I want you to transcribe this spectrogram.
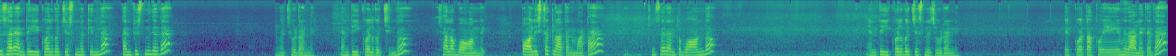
చూసారా ఎంత ఈక్వల్గా వచ్చేసిందో కింద? కనిపిస్తుంది కదా? ఇంకా చూడండి ఎంత ఈక్వల్గా వచ్చిందో. చాలా బాగుంది. పాలిస్టర్ క్లాత్ అనమాట చూసారా ఎంత బాగుందో? ఎంత ఈక్వల్గా వచ్చేసిందో చూడండి. ఎక్కువ తక్కువ ఏమి రాలే కదా?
